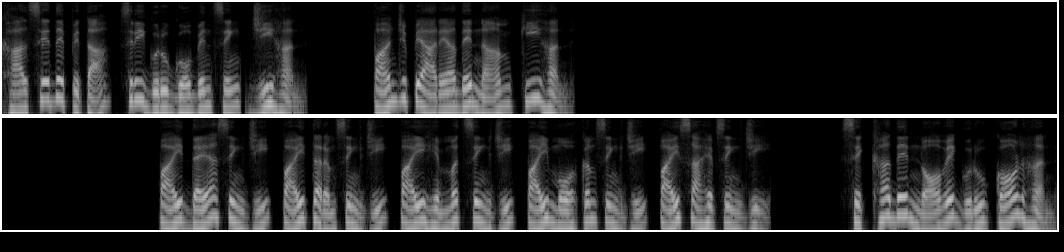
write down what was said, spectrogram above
ਖਾਲਸੇ ਦੇ ਪਿਤਾ ਸ੍ਰੀ ਗੁਰੂ ਗੋਬਿੰਦ ਸਿੰਘ ਜੀ ਹਨ। ਪੰਜ ਪਿਆਰਿਆਂ ਦੇ ਨਾਮ ਕੀ ਹਨ? ਭਾਈ ਦਇਆ ਸਿੰਘ ਜੀ ਭਾਈ ਧਰਮ ਸਿੰਘ ਜੀ ਭਾਈ ਹਿੰਮਤ ਸਿੰਘ ਜੀ ਭਾਈ ਮੋਹਕਮ ਸਿੰਘ ਜੀ ਭਾਈ ਸਾਹਿਬ ਸਿੰਘ ਜੀ ਸਿੱਖਾਂ ਦੇ ਨੌਵੇਂ ਗੁਰੂ ਕੌਣ ਹਨ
